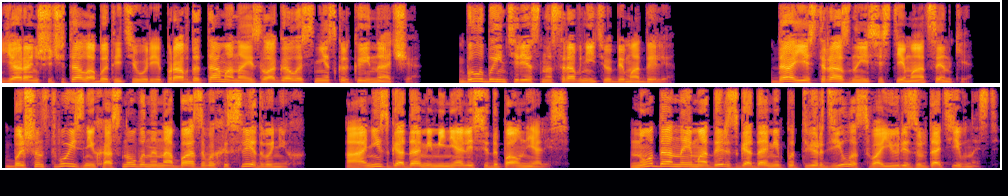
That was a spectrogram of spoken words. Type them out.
Я раньше читал об этой теории, правда, там она излагалась несколько иначе. Было бы интересно сравнить обе модели. Да, есть разные системы оценки. Большинство из них основаны на базовых исследованиях, а они с годами менялись и дополнялись. Но данная модель с годами подтвердила свою результативность.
